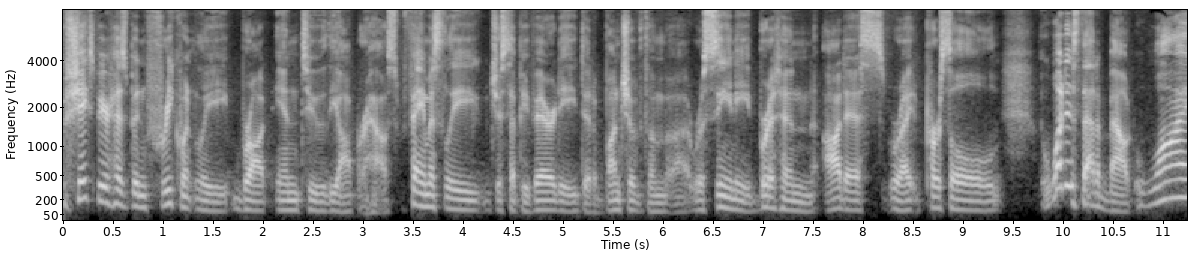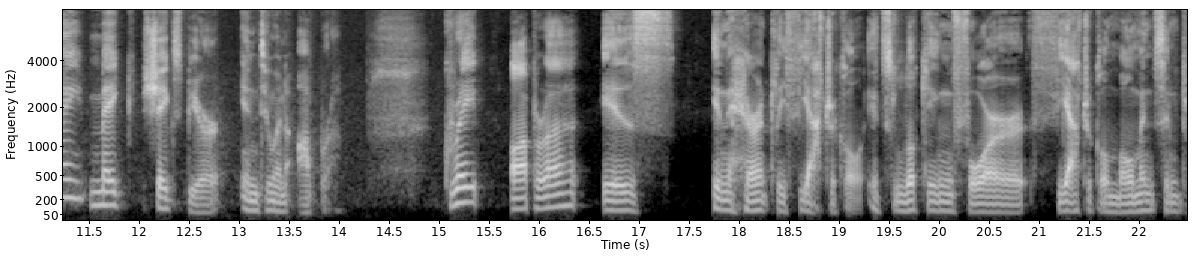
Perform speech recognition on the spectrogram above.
Shakespeare has been frequently brought into the opera house. Famously, Giuseppe Verdi did a bunch of them. Uh, Rossini, Britten, Adès, right? Purcell. What is that about? Why make Shakespeare into an opera? Great opera is inherently theatrical. It's looking for theatrical moments and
